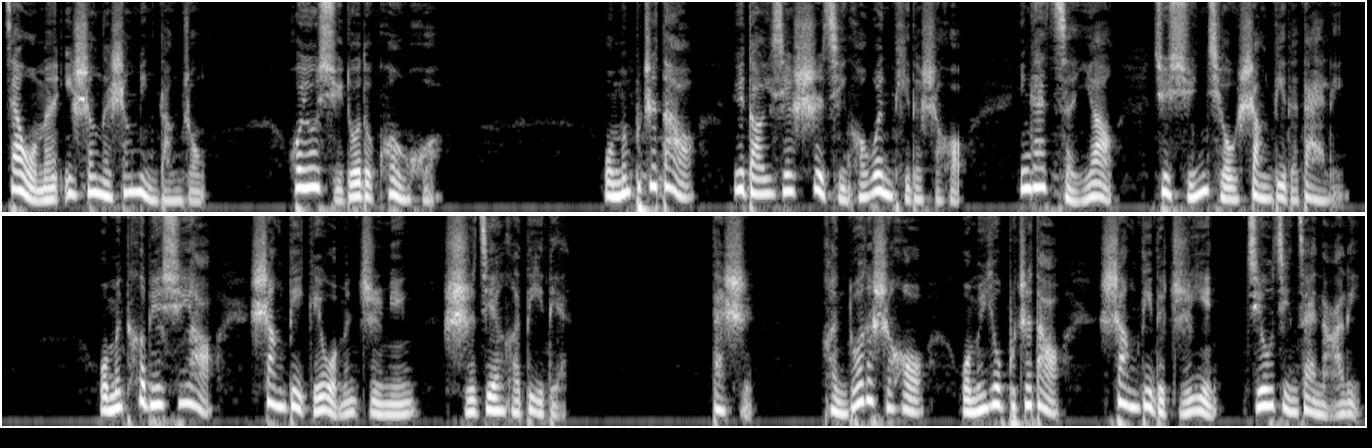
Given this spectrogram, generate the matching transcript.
在我们一生的生命当中，会有许多的困惑。我们不知道遇到一些事情和问题的时候，应该怎样去寻求上帝的带领。我们特别需要上帝给我们指明时间和地点。但是，很多的时候，我们又不知道上帝的指引究竟在哪里，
